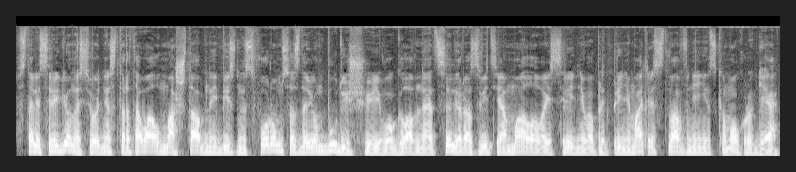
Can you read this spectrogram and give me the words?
В столице региона сегодня стартовал масштабный бизнес-форум «Создаем будущее». Его главная цель – развитие малого и среднего предпринимательства в Ненецком округе.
